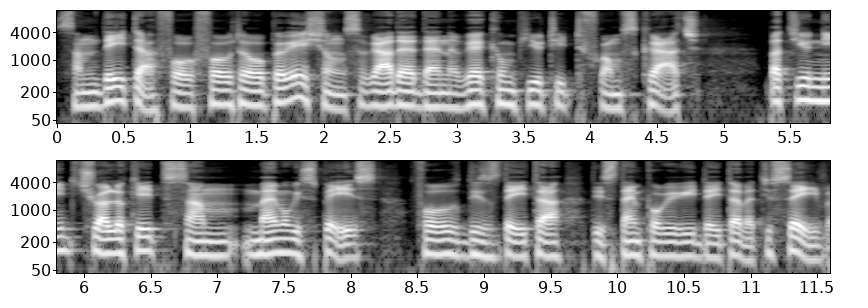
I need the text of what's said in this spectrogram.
some data for further operations rather than recompute it from scratch, but you need to allocate some memory space for this data, this temporary data that you save.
